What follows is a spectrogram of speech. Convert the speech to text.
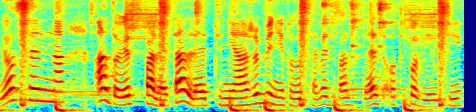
wiosenna, a to jest paleta letnia, żeby nie pozostawiać Was bez odpowiedzi.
